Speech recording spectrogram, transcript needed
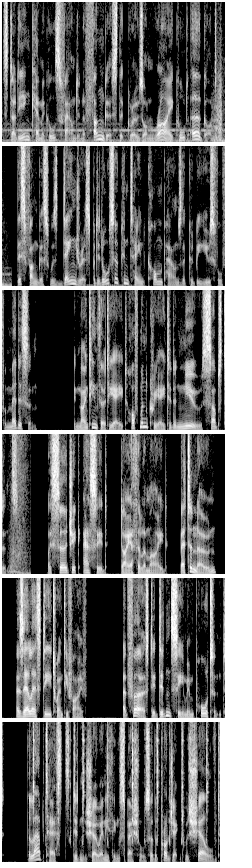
studying chemicals found in a fungus that grows on rye called ergot. This fungus was dangerous, but it also contained compounds that could be useful for medicine. In 1938, Hofmann created a new substance, lysergic acid diethylamide, better known as LSD-25. At first, it didn't seem important. The lab tests didn't show anything special, so the project was shelved.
